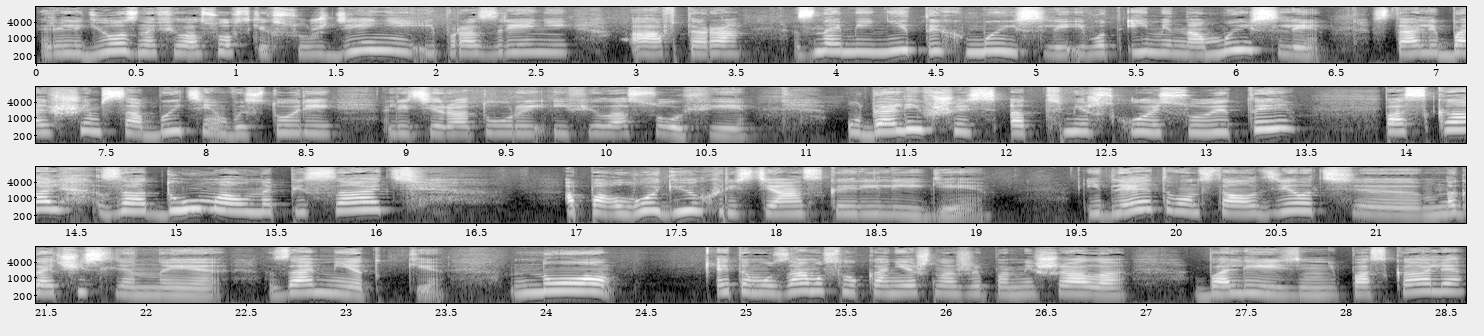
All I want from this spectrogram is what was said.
религиозно-философских суждений и прозрений автора, знаменитых мыслей. И вот именно мысли стали большим событием в истории литературы и философии. Удалившись от мирской суеты, Паскаль задумал написать апологию христианской религии – и для этого он стал делать э, многочисленные заметки. Но Этому замыслу, конечно же, помешала болезнь Паскаля.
